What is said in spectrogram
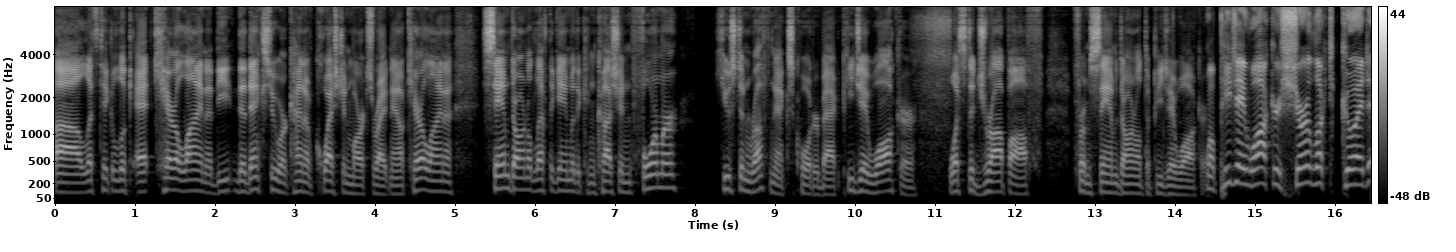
Uh, let's take a look at Carolina. The the next two are kind of question marks right now. Carolina, Sam Darnold left the game with a concussion. Former Houston Roughnecks quarterback PJ Walker. What's the drop off from Sam Darnold to PJ Walker? Well, PJ Walker sure looked good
